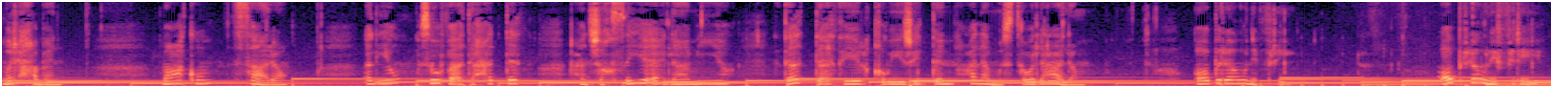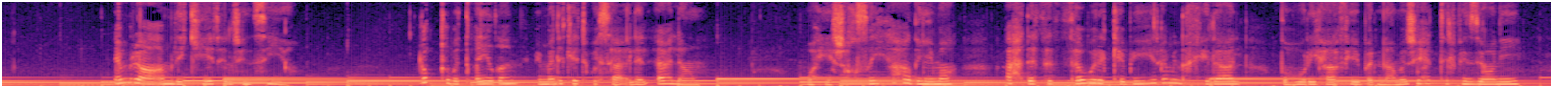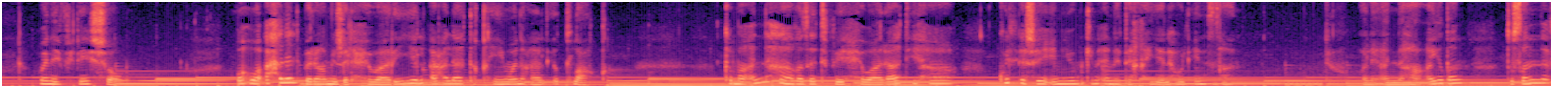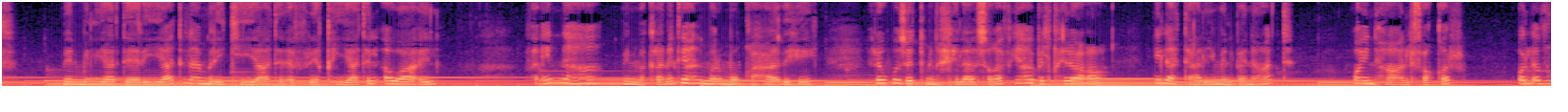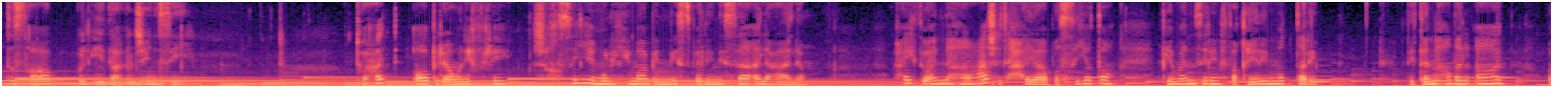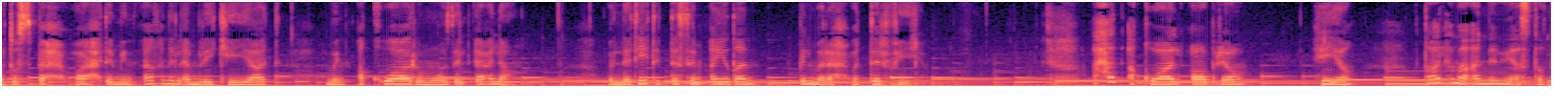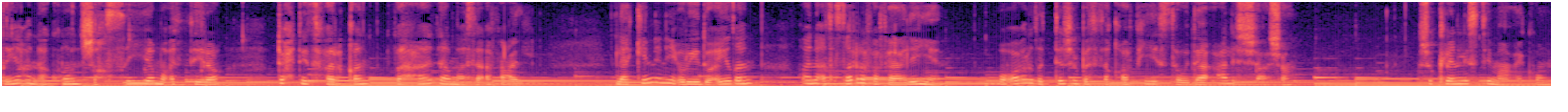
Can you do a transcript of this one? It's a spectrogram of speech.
مرحبا. معكم سارة. اليوم سوف أتحدث عن شخصية إعلامية ذات تأثير قوي جدا على مستوى العالم. أوبرا ونفري أوبرا ونفري امرأة أمريكية الجنسية. لقبت أيضا بملكة وسائل الإعلام وهي شخصية عظيمة أحدثت ثورة كبيرة من خلال ظهورها في برنامجها التلفزيوني ونفري شو وهو أحد البرامج الحوارية الأعلى تقييما على الإطلاق. كما أنها غزت في حواراتها كل شيء يمكن أن يتخيله الإنسان ولأنها أيضا تصنف من مليارديريات الأمريكيات الأفريقيات الأوائل. فإنها من مكانتها المرموقة هذه روجت من خلال شغفها بالقراءة إلى تعليم البنات وإنهاء الفقر والاغتصاب والإيذاء الجنسي. تعد أوبرا ونفري شخصية ملهمة بالنسبة لنساء العالم حيث أنها عاشت حياة بسيطة في منزل فقير مضطرب. لتنهض الآن وتصبح واحدة من أغنى الأمريكيات ومن أقوى رموز الإعلام والتي تتسم أيضا بالمرح والترفيه. أحد أقوال أوبرا هي طالما أنني أستطيع أن أكون شخصية مؤثرة تحدث فرقا فهذا ما سأفعل. لكنني أريد أيضا أن أتصرف فعليا وأعرض التجربة الثقافية السوداء على الشاشة. شكرا لاستماعكم.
